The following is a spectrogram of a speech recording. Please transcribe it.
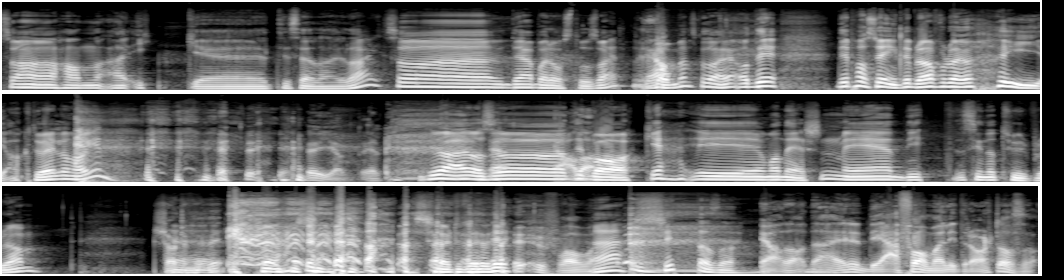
så han er ikke til stede her i dag. Så eh, det er bare oss to, Svein. Ja. Velkommen skal du være. Og det, det passer jo egentlig bra, for du er jo høyaktuell om dagen. Høyaktuell. Du er jo også Ja, ja tilbake i manesjen med ditt signaturprogram. Charterfeber. Charterfeber. faen meg. Ja, shit, altså. Ja da, det er, det er faen meg litt rart, altså.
